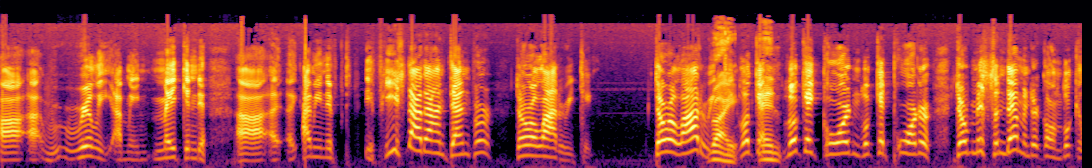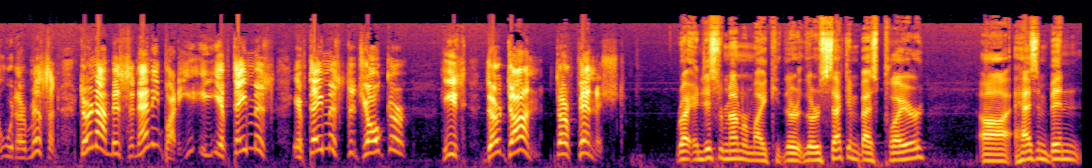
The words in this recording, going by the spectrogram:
Uh, uh, really, I mean, making. Uh, I mean, if if he's not on Denver, they're a lottery team. They're a lottery Right, team. Look at and- look at Gordon, look at Porter. They're missing them, and they're going. Look at what they're missing. They're not missing anybody. If they miss, if they miss the Joker, he's they're done. They're finished. Right, and just remember, Mike, their their second best player uh, hasn't been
